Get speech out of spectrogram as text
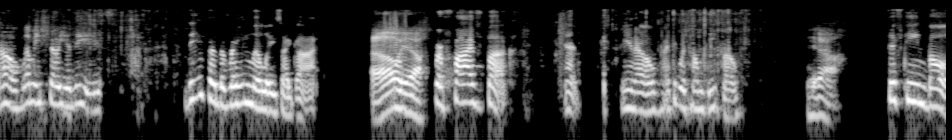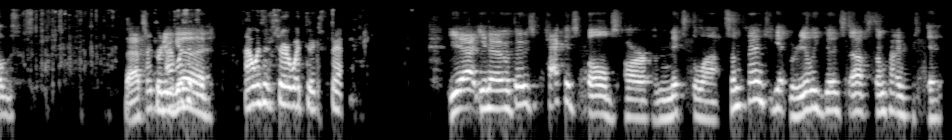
Oh, let me show you these. These are the rain lilies I got. Oh yeah. For five bucks at, you know, I think it was Home Depot. Yeah. 15 bulbs. That's pretty I good. I wasn't sure what to expect. Yeah, you know, those packaged bulbs are a mixed lot. Sometimes you get really good stuff. Sometimes it,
